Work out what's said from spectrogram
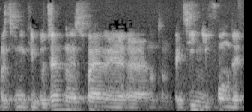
працівники бюджетної сфери, е, ну там пенсійні фонди.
